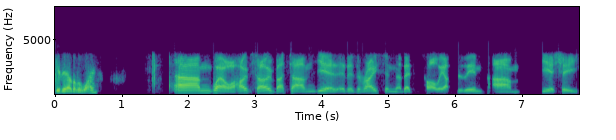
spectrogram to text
get out of the way? Um, well, I hope so, but um, yeah, it is a race, and that's entirely up to them. Um, yeah, she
